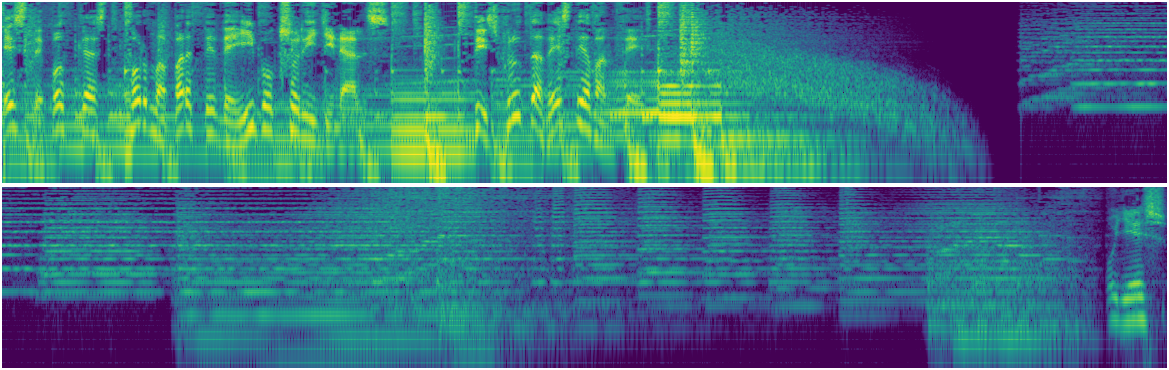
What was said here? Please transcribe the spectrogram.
Este podcast forma parte de Evox Originals. Disfruta de este avance. Hoy es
